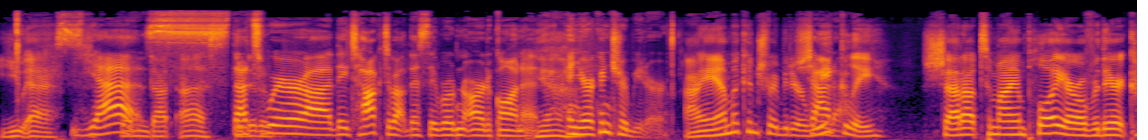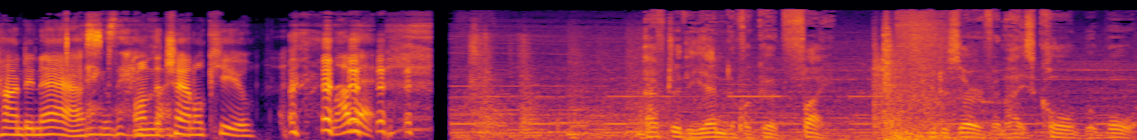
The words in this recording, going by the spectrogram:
Yes. Them.us. They That's a- where uh, they talked about this. They wrote an article on it. Yeah. And you're a contributor. I am a contributor Shout out. weekly. Shout out to my employer over there at Condé Nast on the Channel Q. Love it. After the end of a good fight, you deserve an ice cold reward.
